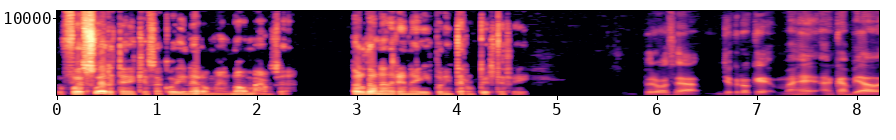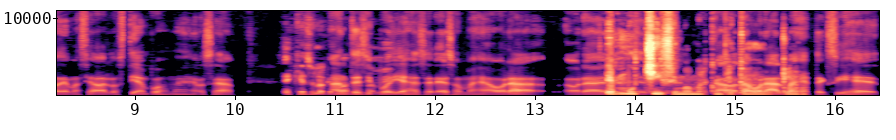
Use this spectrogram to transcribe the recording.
Fue suerte de que sacó dinero, maje. No, maje, o sea. Perdona, Adriana, ahí por interrumpirte, sí. Pero, o sea, yo creo que, maje, han cambiado demasiado los tiempos, maje. O sea, Es que eso es lo que pasa antes sí también. podías hacer eso, maje. Ahora, ahora Es muchísimo el más complicado, laboral, claro. maje, te exige,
